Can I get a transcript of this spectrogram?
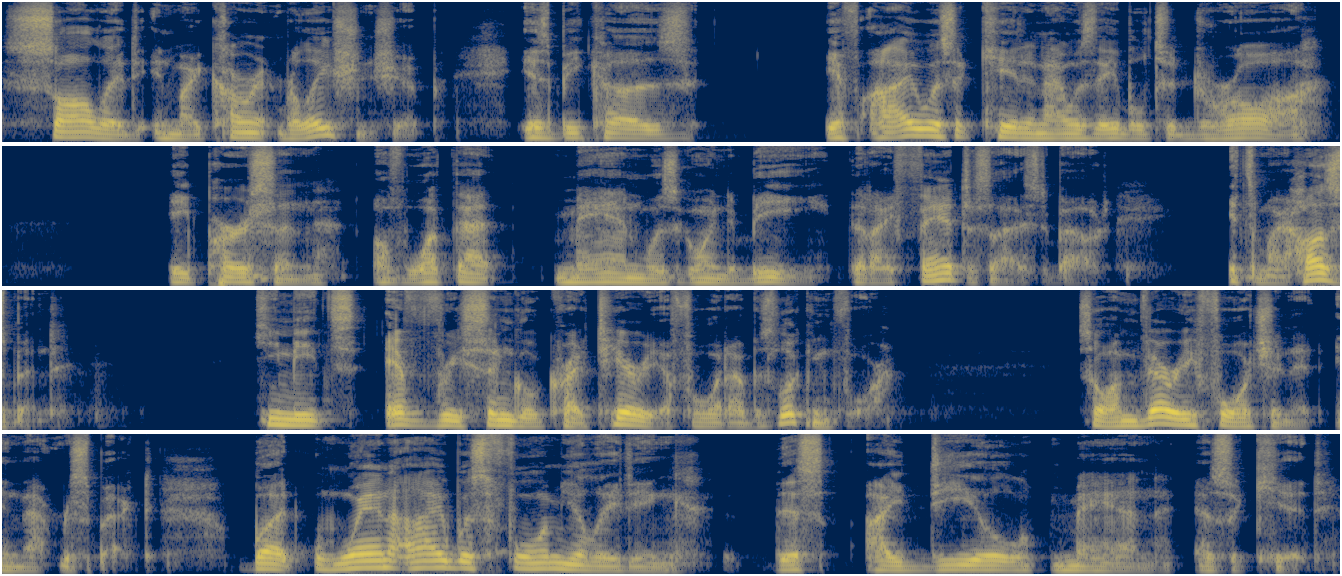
solid in my current relationship is because if I was a kid and I was able to draw a person of what that man was going to be that I fantasized about, it's my husband. He meets every single criteria for what I was looking for. So I'm very fortunate in that respect. But when I was formulating this ideal man as a kid,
